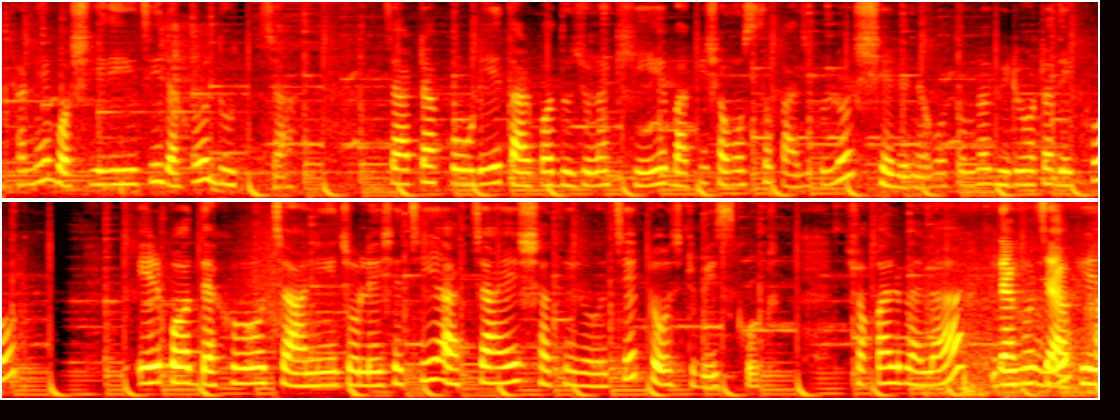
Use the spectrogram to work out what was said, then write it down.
এখানে বসিয়ে দিয়েছি, দেখো, দুধ চা। চাটা করে তারপর দুজনা খেয়ে বাকি সমস্ত কাজগুলো সেরে নেব। তোমরা ভিডিওটা দেখো। এরপর দেখো চা নিয়ে চলে এসেছি আর চায়ের সাথে রয়েছে টোস্ট বিস্কুট। সকালবেলা দেখো চা খেয়ে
